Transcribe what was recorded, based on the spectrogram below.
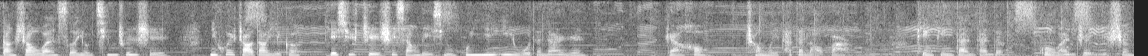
当烧完所有青春时，你会找到一个也许只是想履行婚姻义务的男人，然后成为他的老伴儿，平平淡淡的过完这一生。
